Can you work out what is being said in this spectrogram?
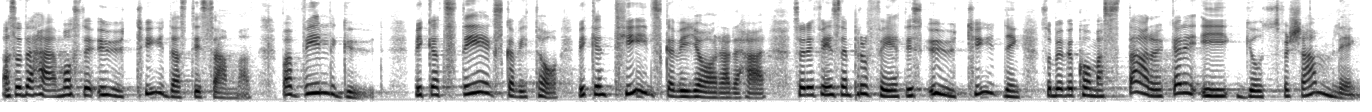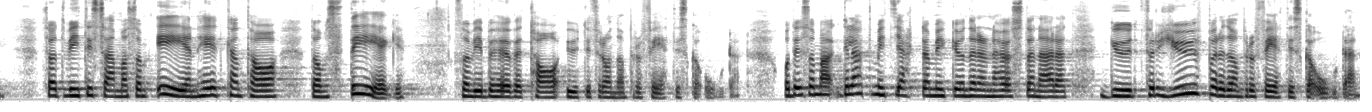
Alltså det här måste uttydas tillsammans. Vad vill Gud? Vilka steg ska vi ta? Vilken tid ska vi göra det här? Så det finns en profetisk uttydning som behöver komma starkare i Guds församling. Så att vi tillsammans som enhet kan ta de steg som vi behöver ta utifrån de profetiska orden. Och det som har glatt mitt hjärta mycket under den här hösten är att Gud fördjupade de profetiska orden.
